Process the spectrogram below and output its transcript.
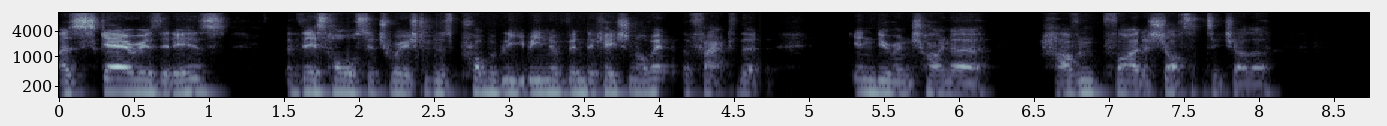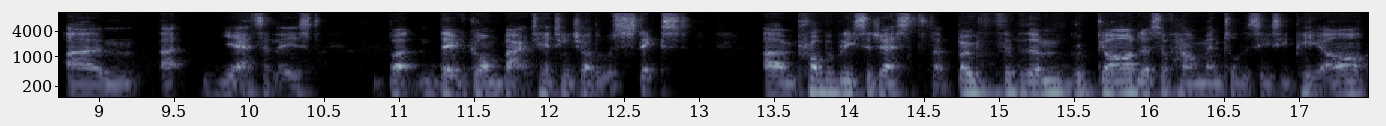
as scary as it is. This whole situation has probably been a vindication of it. The fact that India and China haven't fired a shot at each other um, uh, yet, at least, but they've gone back to hitting each other with sticks. Um, probably suggests that both of them, regardless of how mental the CCP are,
